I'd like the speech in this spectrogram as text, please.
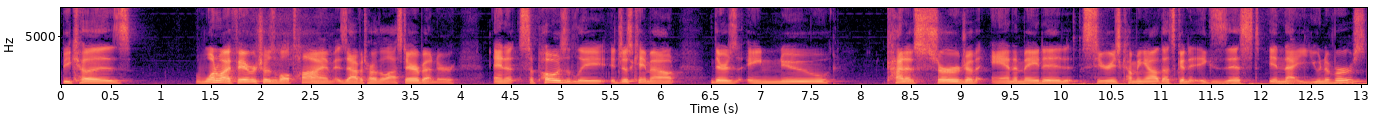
because one of my favorite shows of all time is Avatar: The Last Airbender, and it, supposedly it just came out. There's a new kind of surge of animated series coming out that's going to exist in that universe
